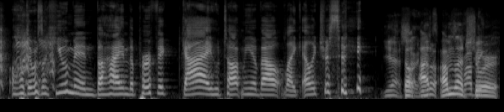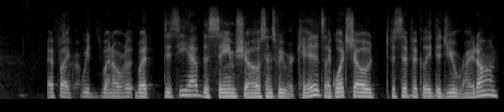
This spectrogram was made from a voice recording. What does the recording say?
oh there was a human behind the perfect guy who taught me about like electricity Yeah, So sure. I don't, I'm not rubbing- sure if like we went over it, but does he have the same show since we were kids? Like, what show specifically did you write on?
